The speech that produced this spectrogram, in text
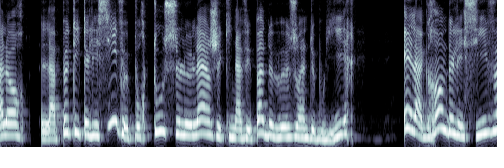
Alors, la petite lessive pour tous le linge qui n'avait pas besoin de bouillir, et la grande lessive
